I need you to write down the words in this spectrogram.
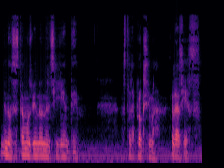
y nos estamos viendo en el siguiente. Hasta la próxima. Gracias.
